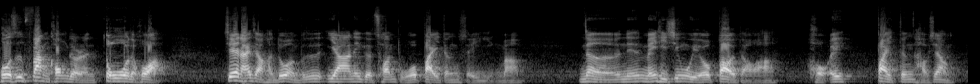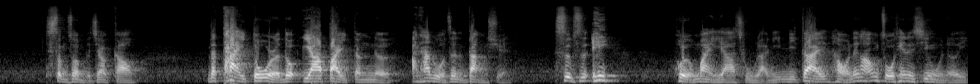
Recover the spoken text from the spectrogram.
或是放空的人多的话，今天来讲，很多人不是压那个川普或拜登谁赢吗？那连媒体新闻也有报道啊，吼，哎，拜登好像胜算比较高。那太多人都压拜登了啊！他如果真的当选，是不是诶会有卖压出来？你你再好，那个好像昨天的新闻而已。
